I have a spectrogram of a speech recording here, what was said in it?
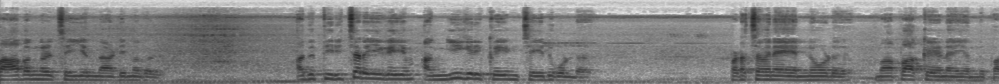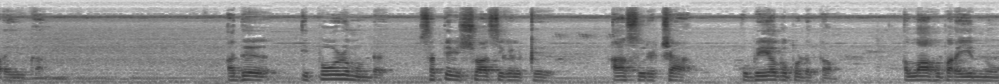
പാപങ്ങൾ ചെയ്യുന്ന അടിമകൾ. അത് തിരിച്ചറിയുകയും അംഗീകരിക്കുകയും ചെയ്തുകൊണ്ട് പടച്ചവനെ എന്നോട് മാപ്പാക്കേണേ എന്ന് പറയുക. അത് ഇപ്പോഴുമുണ്ട്. സത്യവിശ്വാസികൾക്ക് ആ സുരക്ഷ ഉപയോഗപ്പെടുത്താം. അള്ളാഹു പറയുന്നു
